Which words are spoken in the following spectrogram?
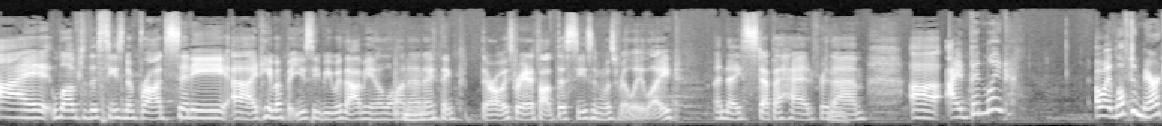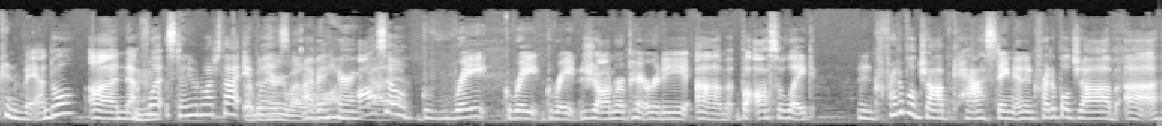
I loved this season of Broad City. Uh, I came up at UCB with Abbi and Ilana, and I think they're always great. I thought this season was really like a nice step ahead for them. Uh, I've been like, oh, I loved American Vandal on Netflix. Did anyone watch that? It was I've been hearing about it. I've a been lot. hearing about also great great great genre parody um, but also like an incredible job casting an incredible job uh,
